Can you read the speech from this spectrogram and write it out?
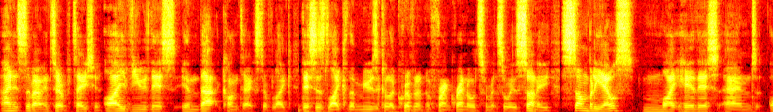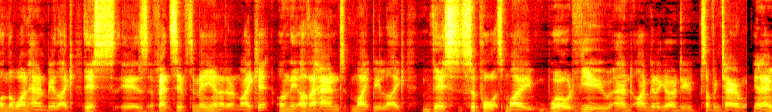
And it's about interpretation. I view this in that context of like this is like the musical equivalent of Frank Reynolds from It's Always Sunny. Somebody else might hear this and on the one hand be like this is offensive to me and I don't like it. On the other hand, might be like this supports my worldview and I'm going to go and do something terrible. You know,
